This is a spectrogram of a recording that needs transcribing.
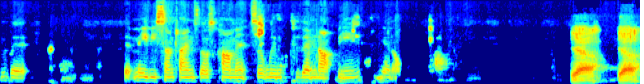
that that maybe sometimes those comments allude to them not being you know yeah yeah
